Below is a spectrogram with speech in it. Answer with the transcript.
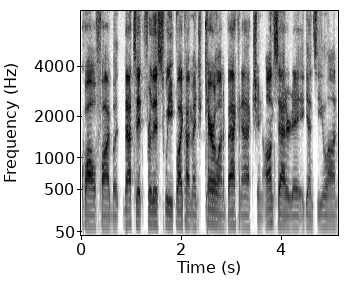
qualify. But that's it for this week. Like I mentioned, Carolina back in action on Saturday against Elon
